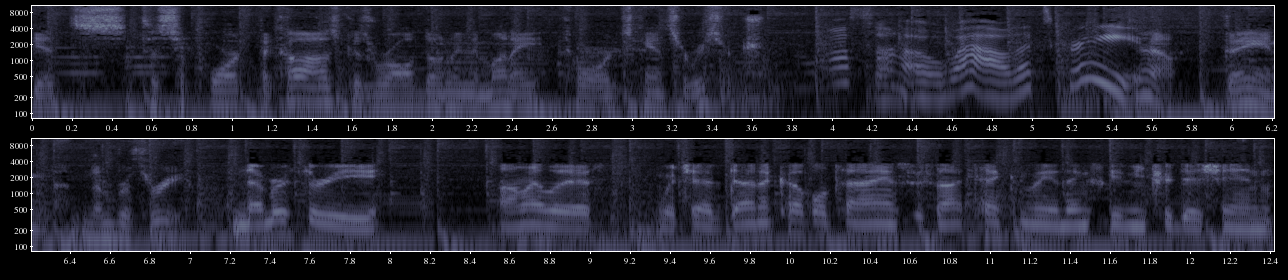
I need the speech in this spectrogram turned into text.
gets to support the cause because we're all donating money towards cancer research. Awesome. Oh, wow. That's great. Yeah. Dain, number three. Number three on my list, which I've done a couple times. It's not technically a Thanksgiving tradition,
